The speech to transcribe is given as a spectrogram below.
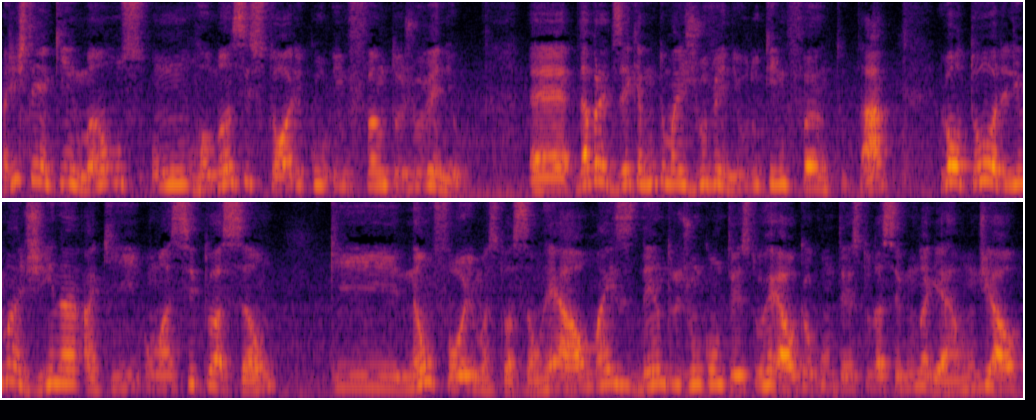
a gente tem aqui em mãos um romance histórico infanto-juvenil. É, dá para dizer que é muito mais juvenil do que infanto, tá? O autor ele imagina aqui uma situação que não foi uma situação real, mas dentro de um contexto real, que é o contexto da Segunda Guerra Mundial,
